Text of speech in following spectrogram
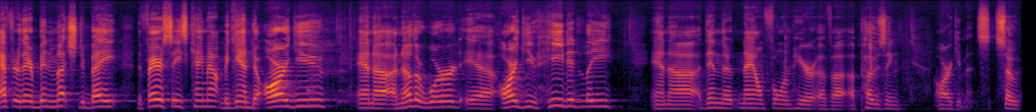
After there had been much debate, the Pharisees came out and began to argue. And uh, another word, uh, argue heatedly. And uh, then the noun form here of uh, opposing arguments. So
